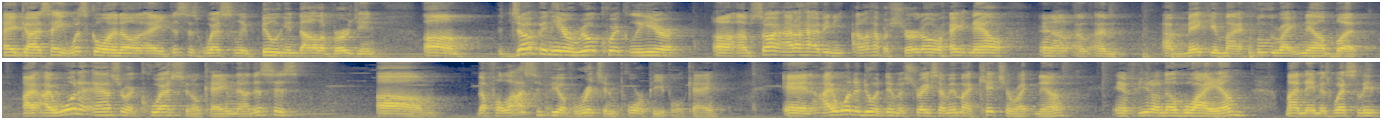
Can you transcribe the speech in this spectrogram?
Hey guys, hey, what's going on? Hey, this is Wesley, billion dollar virgin. Um, jump in here real quickly here. Uh, I'm sorry, I don't have any. I don't have a shirt on right now, and I'm I'm, I'm making my food right now. But I, I want to answer a question. Okay, now this is um, the philosophy of rich and poor people. Okay, and I want to do a demonstration. I'm in my kitchen right now. If you don't know who I am, my name is Wesley,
